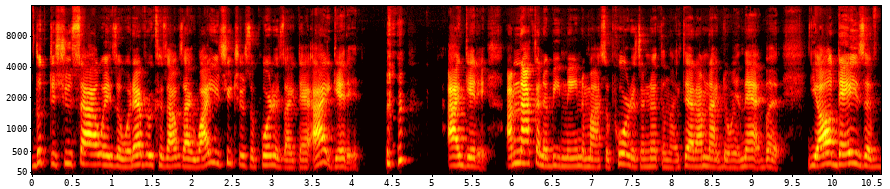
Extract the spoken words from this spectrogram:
looked at you sideways or whatever because I was like, why you treat your supporters like that? I get it. I get it. I'm not gonna be mean to my supporters or nothing like that. I'm not doing that. But y'all days of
